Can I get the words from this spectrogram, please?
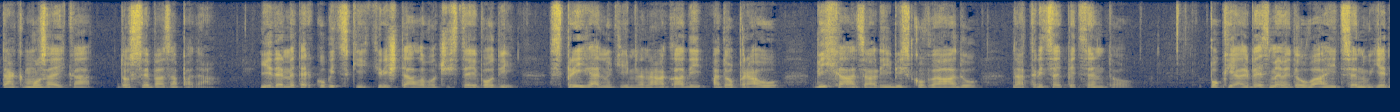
tak mozaika do seba zapadá. 1 meter kubický kryštálovo čistej vody s prihľadnutím na náklady a dopravu vychádza líbyskú vládu na 35 centov. Pokiaľ vezmeme do úvahy cenu 1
